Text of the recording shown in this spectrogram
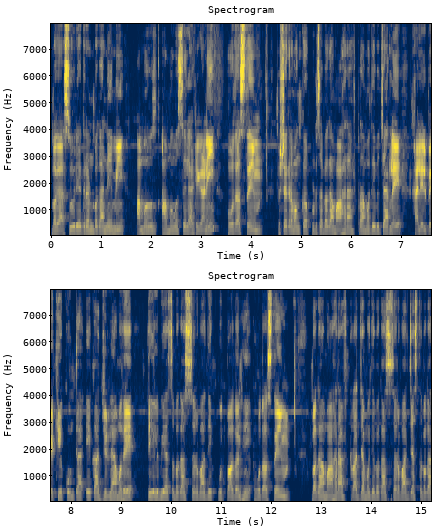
बघा सूर्यग्रहण बघा नेहमी अमाव अमावस्येला या ठिकाणी होत असते. प्रश्न क्रमांक पुढचा बघा महाराष्ट्रामध्ये विचारले खालीलपैकी कोणत्या एका जिल्ह्यामध्ये तेलबियाचं बघा सर्वाधिक उत्पादन हे होत असते. बघा महाराष्ट्र राज्यामध्ये बघा सर्वात जास्त बघा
